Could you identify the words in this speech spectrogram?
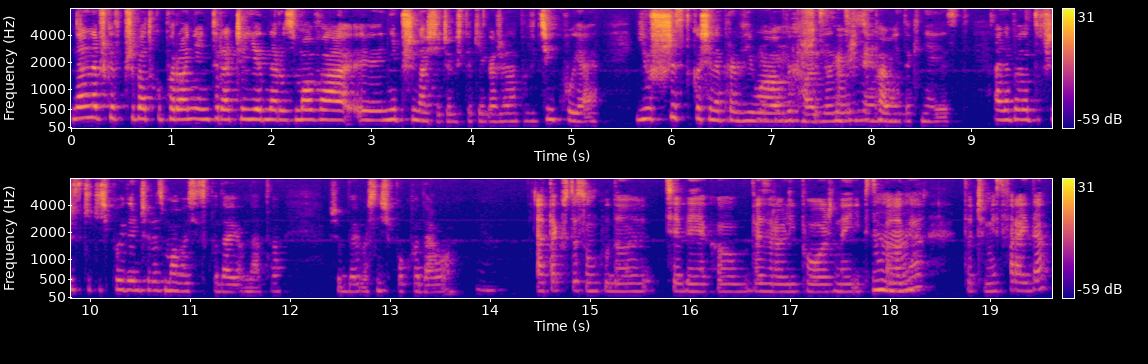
No ale na przykład w przypadku poronień to raczej jedna rozmowa y, nie przynosi czegoś takiego, że ona powie dziękuję, już wszystko się naprawiło, Mhm, wychodzę. No to zupełnie tak nie jest. Ale na pewno te wszystkie jakieś pojedyncze rozmowy się składają na to, żeby właśnie się pokładało. A tak w stosunku do ciebie jako bez roli położnej i psychologa, Mhm. to czym jest frajda?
